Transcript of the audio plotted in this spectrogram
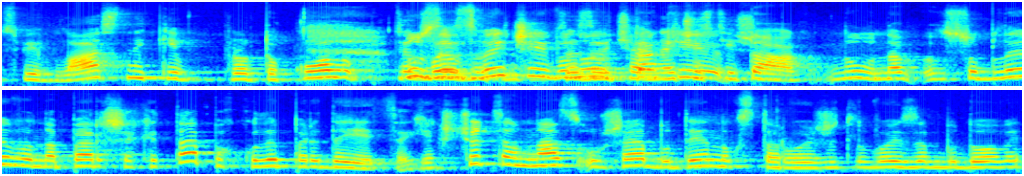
співвласників, протокол. Це Ну, зазвичай воно зазвичай так, і, так ну, на, особливо на перших етапах, коли передається. Якщо це в нас вже будинок старої житлової забудови,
